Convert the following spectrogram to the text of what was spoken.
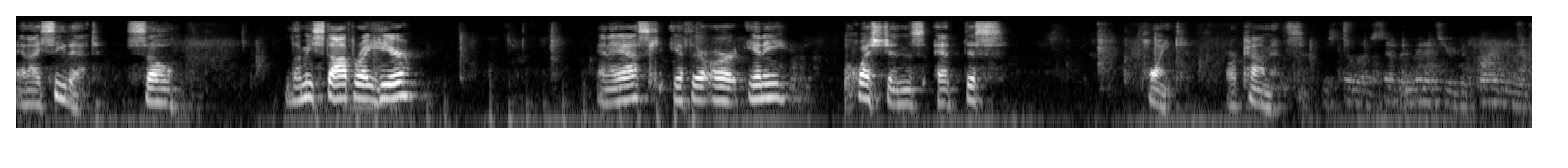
And I see that. So let me stop right here and ask if there are any questions at this point or comments. You still have seven minutes, you're defining this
